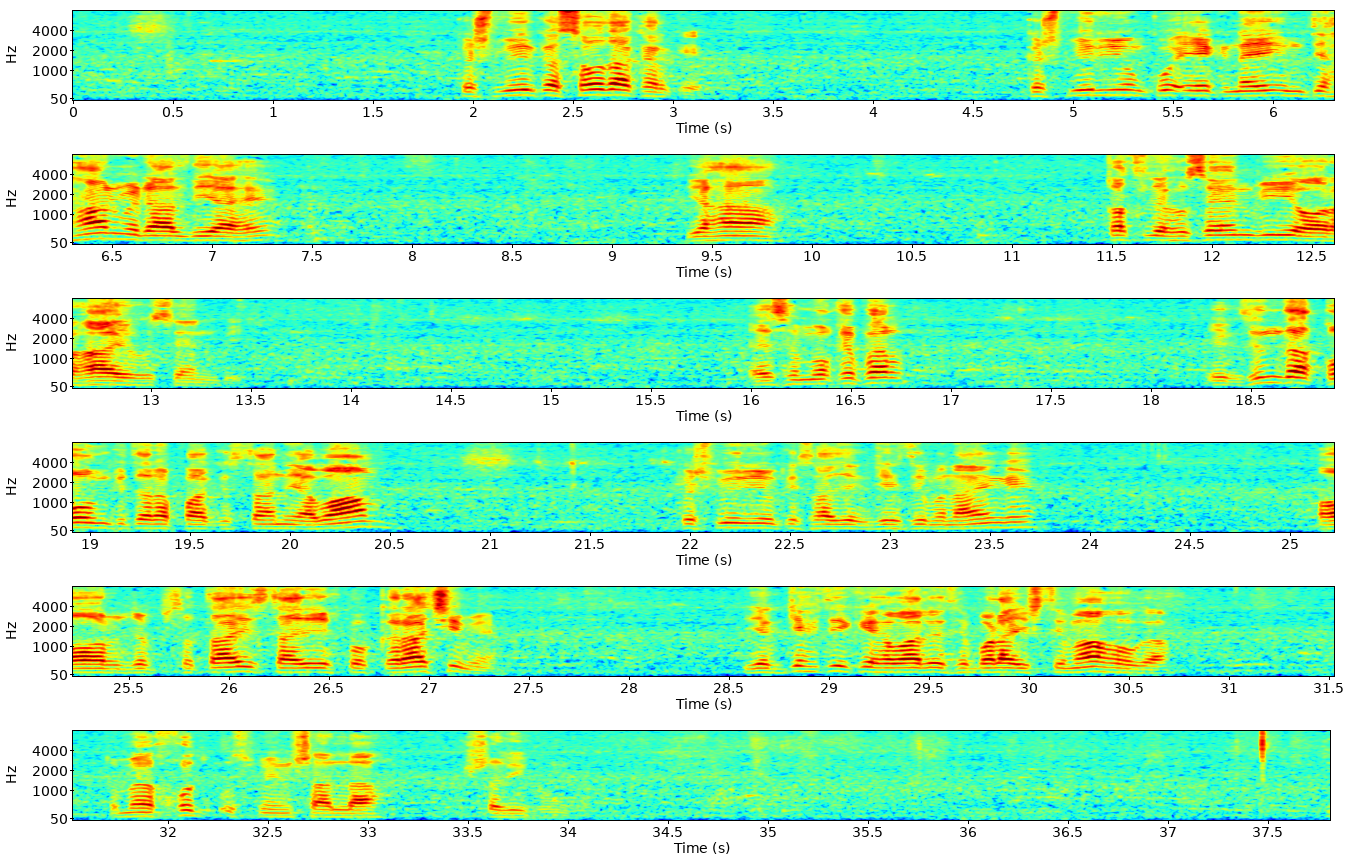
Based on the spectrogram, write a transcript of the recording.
کشمیر کا سودا کر کے کشمیریوں کو ایک نئے امتحان میں ڈال دیا ہے۔ یہاں قتل حسین بھی اور ہائے حسین بھی۔ ایسے موقع پر ایک زندہ قوم کی طرح پاکستانی عوام کشمیریوں کے ساتھ ایک جہتی منائیں گے اور جب ستائیس تاریخ کو کراچی میں یکجہتی کے حوالے سے بڑا اجتماع ہوگا تو میں خود اس میں انشاءاللہ شریک ہوں۔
